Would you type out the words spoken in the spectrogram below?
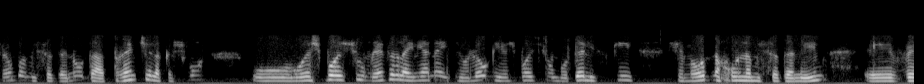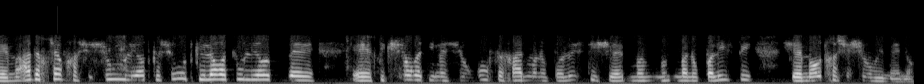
שהיום במסעדנות הטרנד של הכשרות הוא, יש בו איזשהו, מעבר לעניין האידיאולוגי, יש בו איזשהו מודל עסקי שמאוד נכון למסעדנים, והם עד עכשיו חששו להיות כשרות כי לא רצו להיות אה, תקשורת עם איזשהו גוף אחד מונופוליסטי, ש... מונופוליסטי שהם מאוד חששו ממנו.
